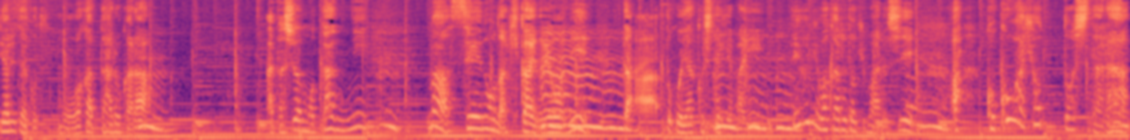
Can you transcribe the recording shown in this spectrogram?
やりたいこともう分かってはるから、私はもう単に、まあ、性能な機械のようにダーッとこう訳していけばいいっていうふうに分かる時もあるし、あここはひょっとしたら、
